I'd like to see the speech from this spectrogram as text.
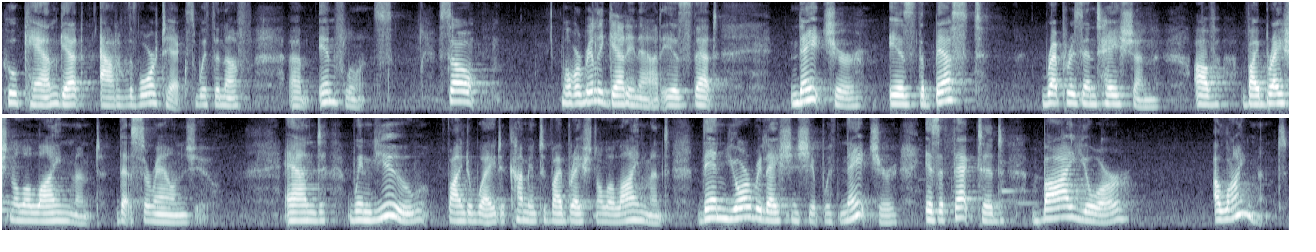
who can get out of the vortex with enough um, influence. So what we're really getting at is that nature is the best representation of vibrational alignment that surrounds you and when you find a way to come into vibrational alignment, then your relationship with nature is affected by your alignment.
